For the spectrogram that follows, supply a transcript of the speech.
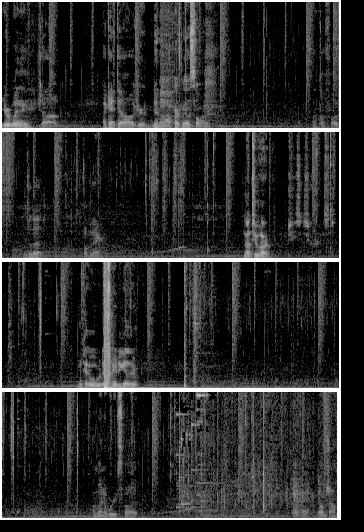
You're winning. Shut up. I can't tell if you're doing it on purpose or. What the fuck? Where's it at? Over there. Not too hard. Jesus Christ. Okay, well, we're down here together. I'm in a weird spot. Okay, don't jump.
